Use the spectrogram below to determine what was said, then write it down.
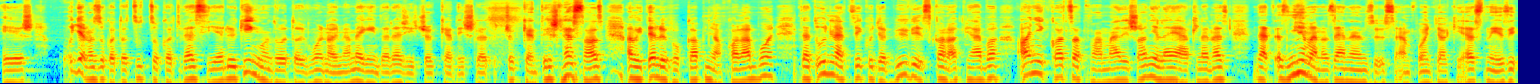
És ugyanazokat a cuccokat veszi elő, ki gondolta, hogy volna, hogy már megint a rezsicsökkentés lesz, csökkentés lesz az, amit elő fog kapni a kalapból. Tehát úgy látszik, hogy a bűvész kalapjába annyi kacat van már, és annyi lejárt lemez, de hát ez nyilván az ellenző szempontja, aki ezt nézi.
